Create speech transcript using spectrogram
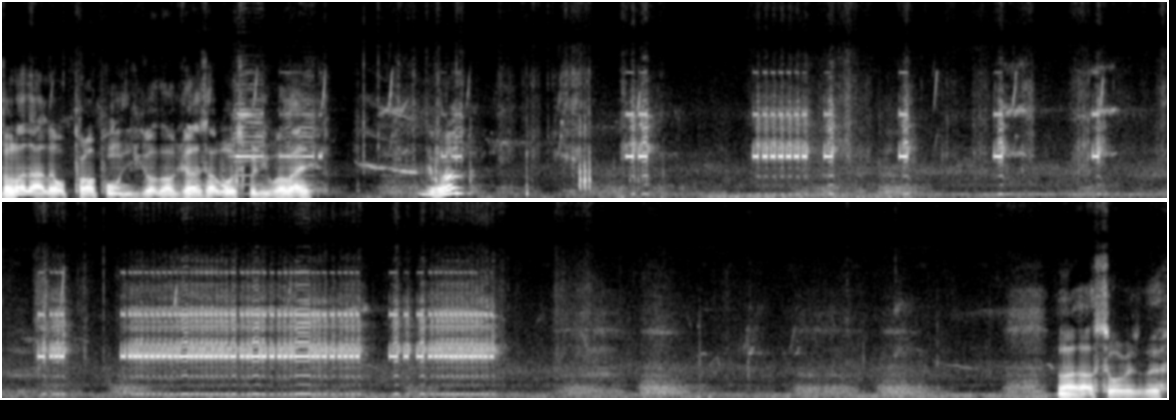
I like that little prod one you got there, guys. That works pretty well, eh? The what? No, that's already there.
